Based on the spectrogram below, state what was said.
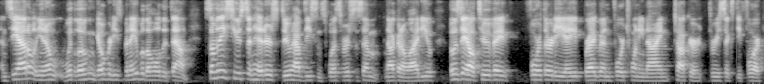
and Seattle, you know, with Logan Gilbert, he's been able to hold it down. Some of these Houston hitters do have decent splits versus him. Not going to lie to you, Jose Altuve 438, Bregman 429, Tucker 364.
